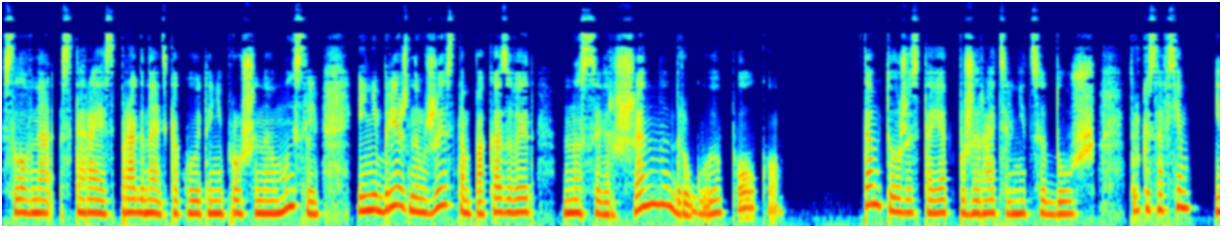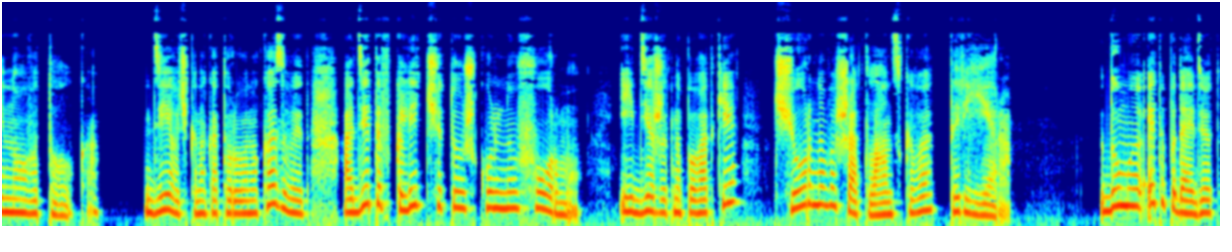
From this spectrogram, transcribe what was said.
словно стараясь прогнать какую-то непрошенную мысль, и небрежным жестом показывает на совершенно другую полку. Там тоже стоят пожирательницы душ, только совсем иного толка. Девочка, на которую он указывает, одета в клетчатую школьную форму и держит на поводке черного шотландского терьера. Думаю, это подойдет.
